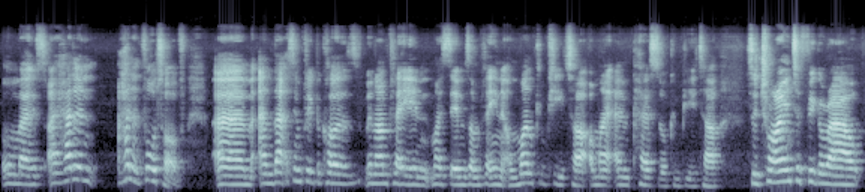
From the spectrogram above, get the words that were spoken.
almost I hadn't I hadn't thought of. Um, and that's simply because when I'm playing my Sims, I'm playing it on one computer, on my own personal computer. So trying to figure out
